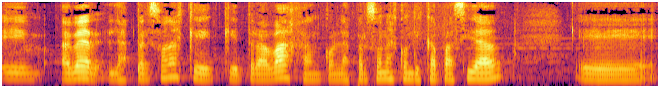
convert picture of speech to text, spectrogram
Eh, a ver, las personas que, que trabajan con las personas con discapacidad, eh,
